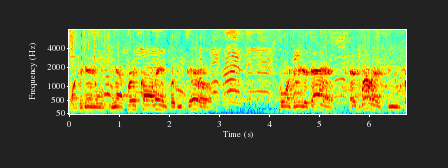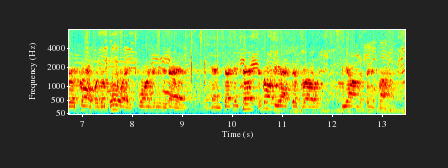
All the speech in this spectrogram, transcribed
More, Jason! Once again, we have first call in for the girls 400 meter dash, as well as the first call for the boys 400 meter dash. Again, second set is on the access road beyond the finish line.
